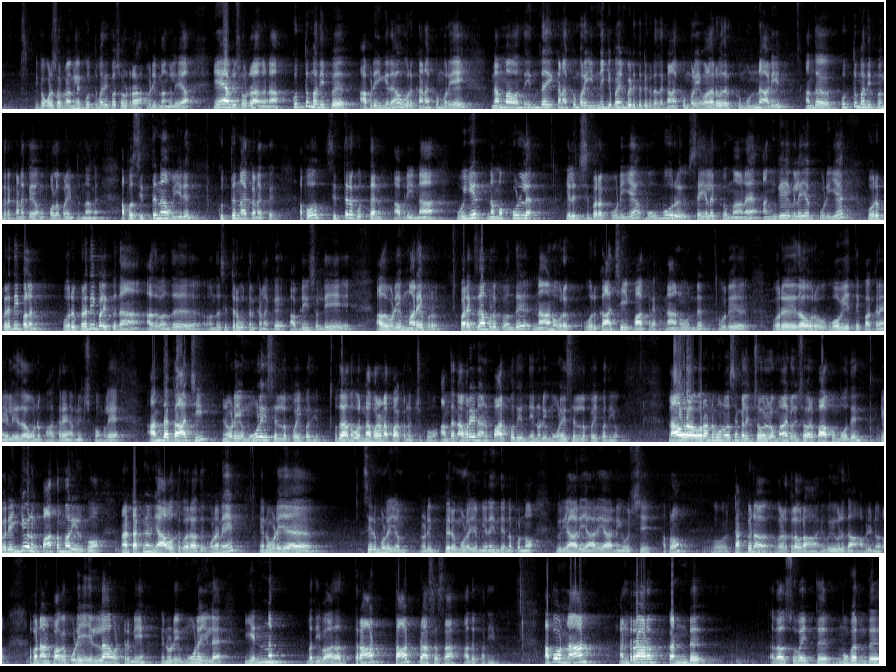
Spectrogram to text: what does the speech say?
இப்போ கூட சொல்கிறாங்களே குத்து மதிப்பை சொல்கிறா அப்படிம்பாங்க இல்லையா? ஏன் அப்படி சொல்கிறாங்கன்னா குத்து மதிப்பு அப்படிங்கிற ஒரு கணக்கு முறையை நம்ம வந்து இந்த கணக்கு முறை இன்னைக்கு பயன்படுத்திட்டு இருக்கிற இந்த கணக்கு முறை வளருவதற்கு முன்னாடி அந்த குத்து மதிப்புங்கிற கணக்கை அவங்க ஃபாலோ பண்ணிட்டு இருந்தாங்க. அப்போ சித்துனா உயிர் குத்துனா கணக்கு. அப்போது சித்திர குத்தன் அப்படின்னா உயிர் நமக்குள்ள எழுச்சி பெறக்கூடிய ஒவ்வொரு செயலுக்குமான அங்கே விளையக்கூடிய ஒரு பிரதிபலன் ஒரு பிரதிபலிப்பு தான் அது வந்து வந்து சித்திரகுப்தன் கணக்கு அப்படின்னு சொல்லி அதோடைய மறைபொருள். ஃபார் எக்ஸாம்பிளுக்கு வந்து நான் ஒரு ஒரு காட்சியை பார்க்குறேன். நான் ஒன்று ஒரு ஒரு ஏதோ ஒரு ஓவியத்தை பார்க்குறேன் இல்லை ஏதோ ஒன்று பார்க்குறேன் அப்படின்னு வச்சுக்கோங்களேன். அந்த காட்சி என்னுடைய மூளை செல்லில் போய் பதியும். உதாரணம் ஒரு நபரை நான் பார்க்கணும்னு வச்சுக்குவோம். அந்த நபரை நான் பார்ப்பது இந்த என்னுடைய மூளை செல்லில் போய் பதியும். நான் ஒரு ஒரு ரெண்டு மூணு வருஷம் கழிச்சோ இல்லை ரொம்ப நாள் கழிச்சோ அவரை பார்க்கும்போது இவர் எங்கேயோ எனக்கு பார்த்த மாதிரி இருக்கும். ஆனால் டக்குன்னு ஞாபகத்துக்கு வராது. உடனே என்னுடைய சிறுமுளையும் என்னுடைய பெருமுளையும் இணைந்து என்ன பண்ணோம்? இவர் யார் யார் யாருன்னு யோசிச்சு அப்புறம் டக்குன்னு ஒரு இடத்துல ஒரு இவர் தான் அப்படின்னு வரும். அப்போ நான் பார்க்கக்கூடிய எல்லாவற்றுமே என்னுடைய மூளையில் என்ன பதிவாக அதாவது த்ராட் தாட் ப்ராசஸாக அது பதியுது. அப்போது நான் அன்றாடம் கண்டு அதாவது சுவைத்து முகர்ந்து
